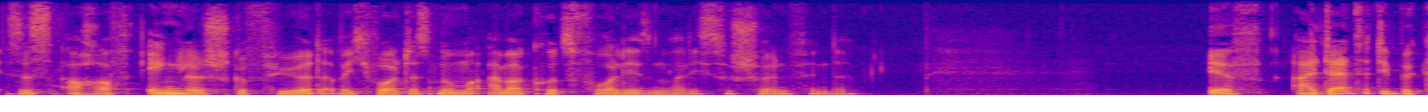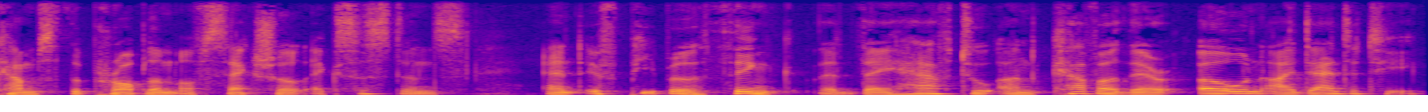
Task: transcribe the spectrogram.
Es ist auch auf Englisch geführt, aber ich wollte es nur mal einmal kurz vorlesen, weil ich es so schön finde. If identity becomes the problem of sexual existence, and if people think that they have to uncover their own identity,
